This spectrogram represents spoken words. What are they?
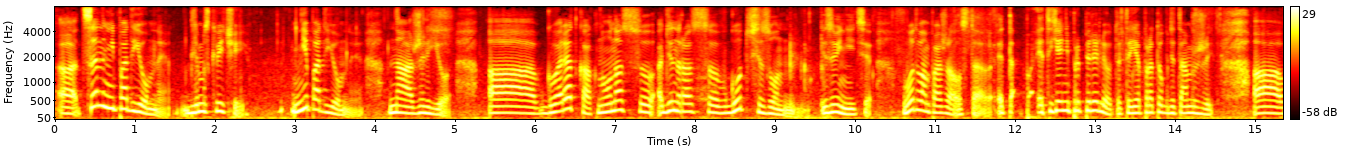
А, цены неподъемные для москвичей неподъемные на жилье. А говорят как? Ну, у нас один раз в год сезон, извините. Вот вам, пожалуйста. Это, это я не про перелет, это я про то, где там жить. А,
